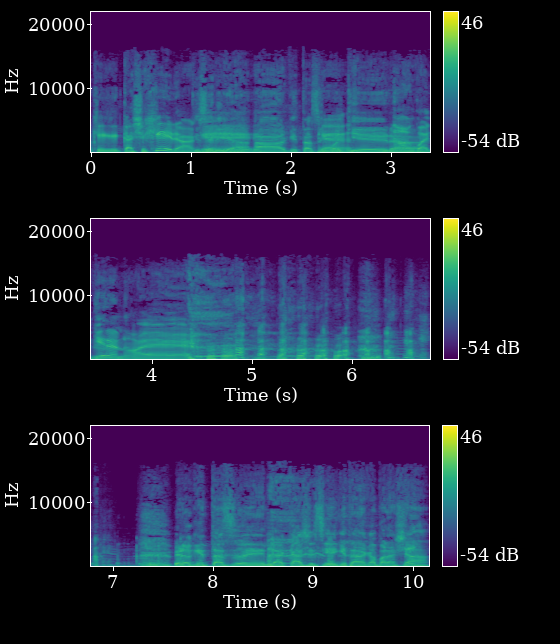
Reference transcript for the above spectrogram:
Que callejera. ¿Qué que, sería? Ah, que estás en cualquiera, No, en cualquiera que- no, eh. Pero que estás en la calle, sí, que estás de acá para allá.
